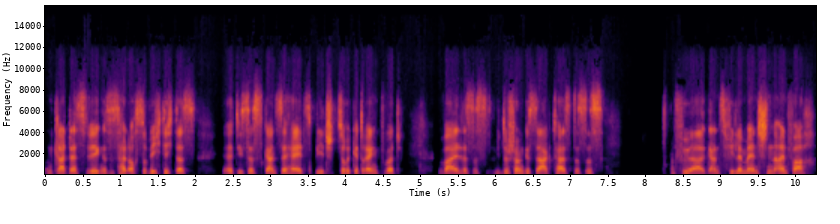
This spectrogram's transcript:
Und gerade deswegen ist es halt auch so wichtig, dass äh, dieses ganze Hate Speech zurückgedrängt wird, weil das ist, wie du schon gesagt hast, das ist für ganz viele Menschen einfach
